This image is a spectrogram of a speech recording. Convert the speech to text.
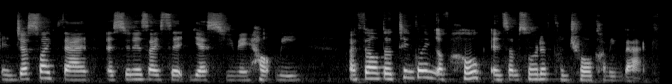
and just like that, as soon as I said, Yes, you may help me, I felt a tinkling of hope and some sort of control coming back.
